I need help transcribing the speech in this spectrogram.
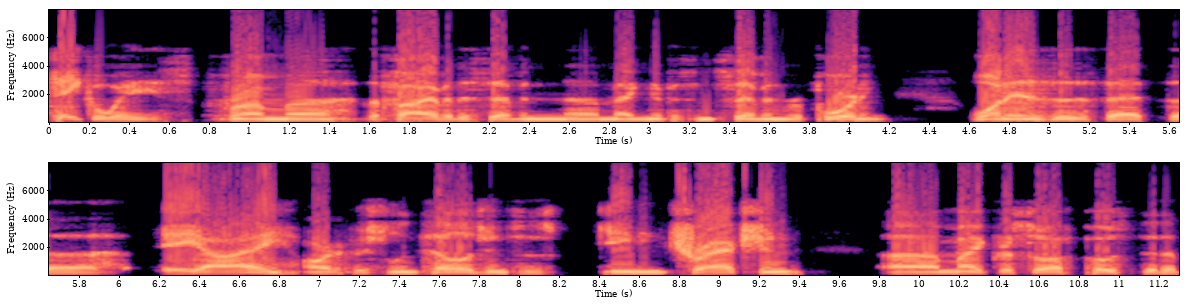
takeaways from uh, the five of the seven uh, Magnificent Seven reporting. One is is that uh, AI, artificial intelligence, is gaining traction. Uh, Microsoft posted a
